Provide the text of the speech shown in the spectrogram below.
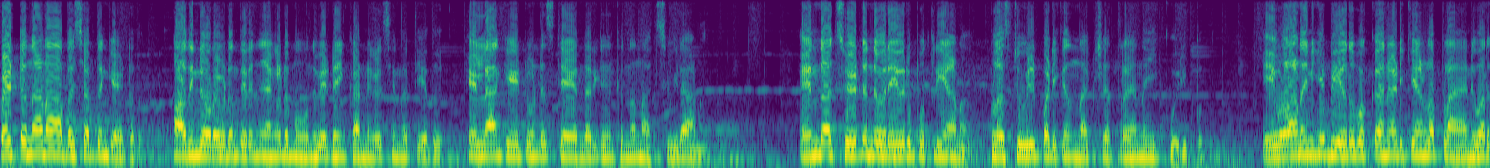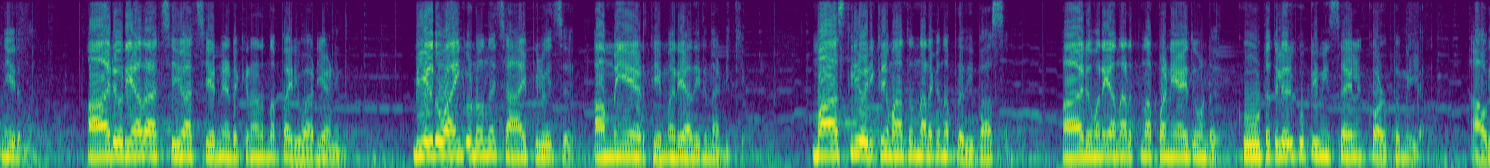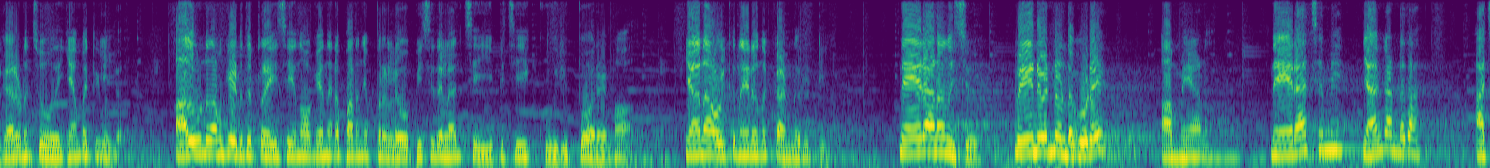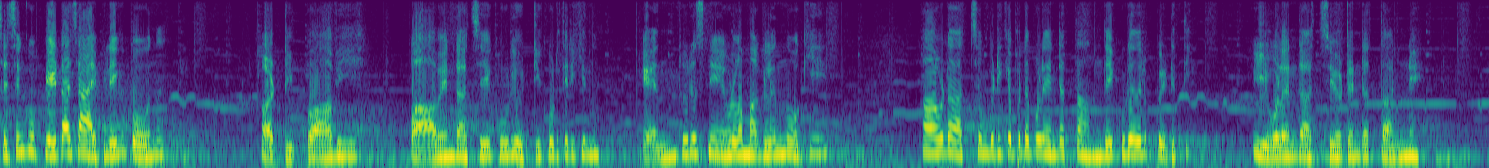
പെട്ടെന്നാണ് അപശബ്ദം കേട്ടത്. അതിന്റെ ഉറവിടം തിരിഞ്ഞ് ഞങ്ങളുടെ മൂന്നുപേരുടെയും കണ്ണുകൾ ചെന്നെത്തിയത് എല്ലാം കേട്ടുകൊണ്ട് സ്റ്റേറിന്റെ നിൽക്കുന്ന നച്ചുവിലാണ്. എന്റെ അച്ചുവേട്ടന്റെ ഒരേ ഒരു പുത്രിയാണ്? പ്ലസ് ടുവിൽ പഠിക്കുന്ന നക്ഷത്ര എന്ന ഈ കുരിപ്പ്. ഇവളാണ് എനിക്ക് ബിയർ പൊക്കാൻ അടിക്കാനുള്ള പ്ലാന് പറഞ്ഞിരുന്നത്. ആരും അറിയാതെ അച്ഛയും അച്ഛനും ഇടയ്ക്ക് നടന്ന പരിപാടിയാണിത്. ബിയർ വാങ്ങിക്കൊണ്ടുവന്ന് ചായപ്പിൽ വെച്ച് അമ്മയെ എടുത്തേയും അറിയാതിരുന്ന് അടിക്കും. മാസത്തിൽ ഒരിക്കൽ മാത്രം നടക്കുന്ന പ്രതിഭാസം. ആരും അറിയാൻ നടത്തുന്ന പണിയായതുകൊണ്ട് കൂട്ടത്തിൽ ഒരു കുപ്പി മിസ്സായാലും കുഴപ്പമില്ല. അവർക്കാരോടും ചോദിക്കാൻ പറ്റില്ലല്ലോ. അതുകൊണ്ട് നമുക്ക് എടുത്ത് ട്രൈ ചെയ്ത് നോക്കിയാൽ തന്നെ പറഞ്ഞ് പ്രലോഭിപ്പിച്ച് ഇതെല്ലാം ചെയ്യിപ്പിച്ച് ഈ കുരിപ്പ് ഒരെണ്ണോ. ഞാൻ അവൾക്ക് നേരെ ഒന്ന് കണ്ണുരുട്ടി. നേരാണോ നിച്ചു വേണുവേണ്ടുണ്ടോ കൂടെ? അമ്മയാണ്. നേരാച്ചമ്മേ ഞാൻ കണ്ടതാ. അച്ഛൻ കുപ്പിയായിട്ട് ആ ചായ്പിലേക്ക് പോകുന്നു. അട്ടിപ്പാവി പാവന്റെ അച്ഛയെ കൂടി ഒറ്റിക്കൊടുത്തിരിക്കുന്നു എന്തൊരു സ്നേഹമുള്ള മകളെന്ന് നോക്കി. അവിടെ അച്ഛൻ പിടിക്കപ്പെട്ടപ്പോൾ എന്റെ തന്തയെ കൂടി അതിൽ പെടുത്തി. ഇവളെന്റെ അച്ചയോട്ടെന്റെ തന്നെ.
